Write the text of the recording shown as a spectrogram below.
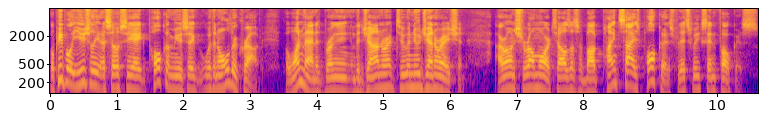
Well, people usually associate polka music with an older crowd, but one man is bringing the genre to a new generation. Our own Sherelle Moore tells us about pint-sized polkas for this week's In Focus.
